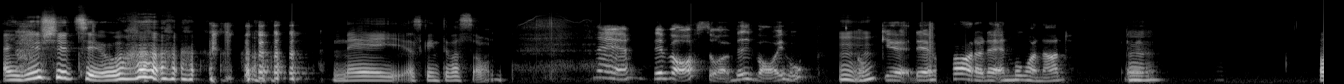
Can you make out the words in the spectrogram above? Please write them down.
And you should too. Jag ska inte vara sån. nej, det var så. Vi var ihop. Mm. Och eh, det varade en månad. Eh, Mm. Så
